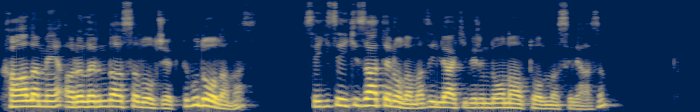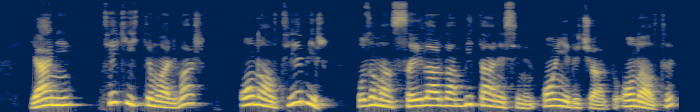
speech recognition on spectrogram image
K ile M aralarında asal olacaktı. Bu da olamaz. 8'e 2 zaten olamaz. İlla ki birinde 16 olması lazım. Yani tek ihtimal var 16'ya 1. O zaman sayılardan bir tanesinin 17 çarpı 16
